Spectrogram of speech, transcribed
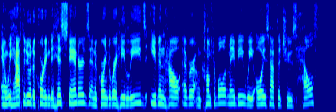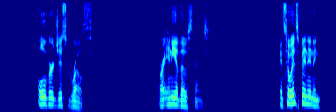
And we have to do it according to his standards and according to where he leads, even however uncomfortable it may be. We always have to choose health over just growth or any of those things. And so it's been an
